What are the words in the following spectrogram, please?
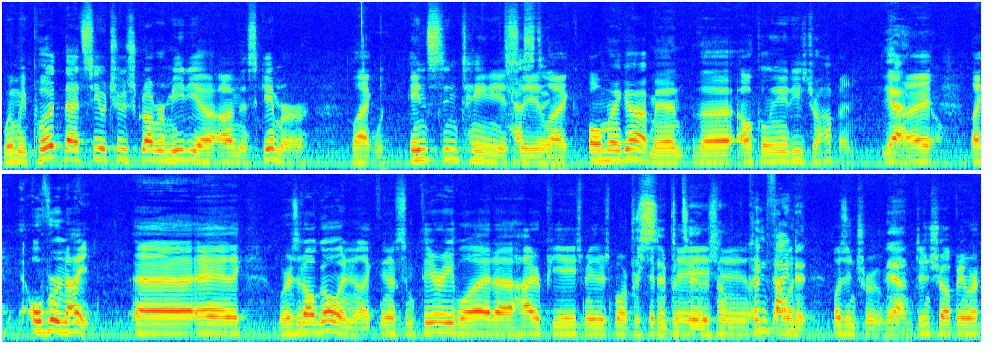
when we put that CO2 scrubber media on the skimmer, like instantaneously, Testing. like, oh my god, man, the alkalinity's dropping. Yeah. Right? Like overnight. Uh, and like, where's it all going? Like, you know, some theory, well, at a higher pH, maybe there's more precipitation. something. Like, Couldn't find wa- it. Wasn't true. Yeah. Man. Didn't show up anywhere.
